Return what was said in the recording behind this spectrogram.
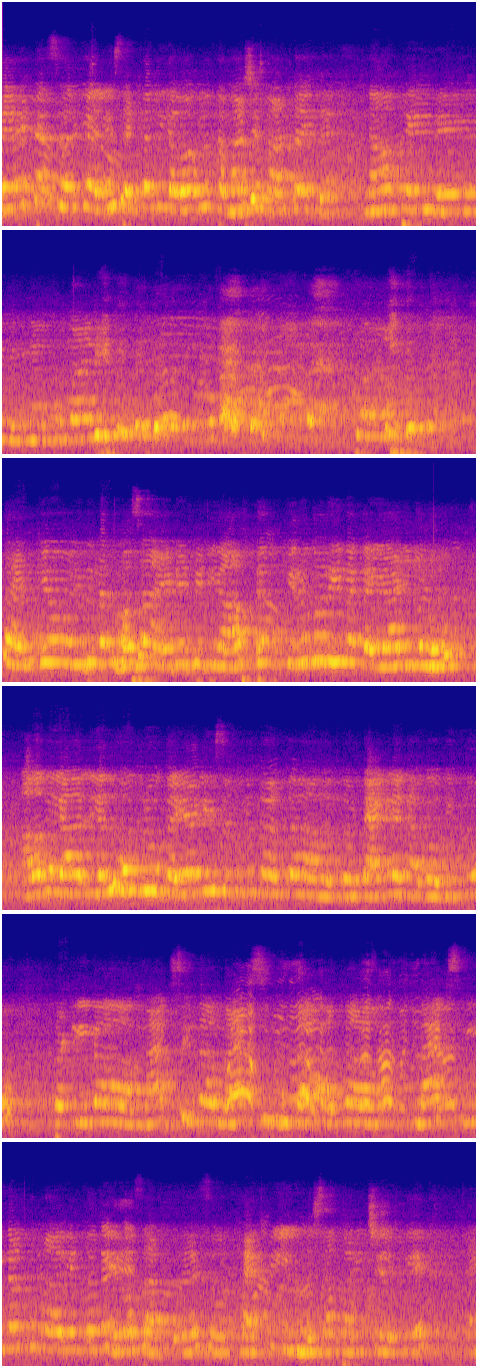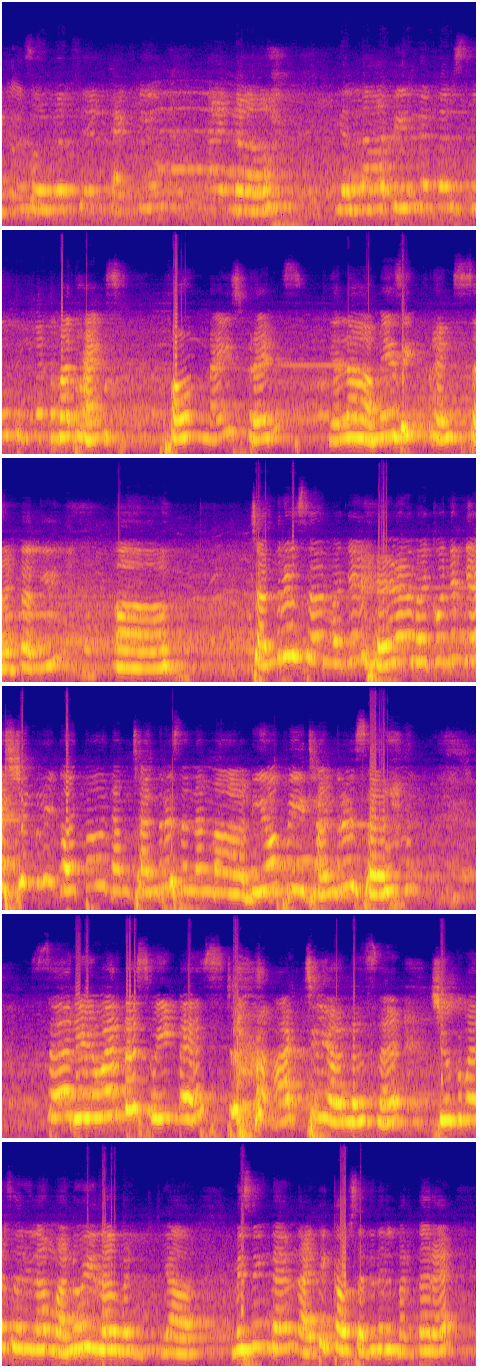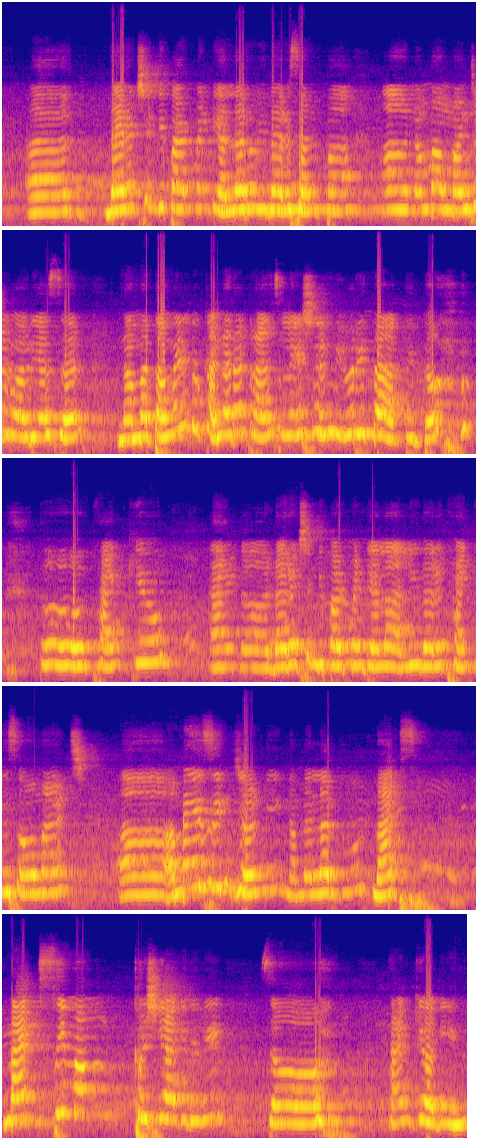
Director ಸರ್ಗೆ ಅಲ್ಲಿ ಸೆಟ್ಟಲ್ಲಿ ಯಾವಾಗಲೂ ತಮಾಷೆ ಮಾಡ್ತಾ ಇದ್ದೆ. ನಾ ಮೀನಾ ಕುಮಾರಿ. ಥ್ಯಾಂಕ್ ಯು ಇದು ನನ್ನ ಹೊಸ ಐಡೆಂಟಿಟಿ ಆಫ್ಟರ್ ಕಿರುಗುರಿನ ಕೈಯಾಡಿಗಳು ಅವಾಗ ಯಾರು ಎಲ್ಲಿ ಹೋದ್ರು ಕೈಯಾಡಿ ಸುಮ್ಮನೆ ಅಂತ ಒಂದು ಟ್ಯಾಗ್ ಲೈನ್ ಆಗೋಗಿತ್ತು. ಬಟ್ ಈಗ ಮ್ಯಾಕ್ಸ್ ಇಂದ ಮ್ಯಾಕ್ಸ್ ಅಥವಾ ಮ್ಯಾಕ್ಸ್ ಮೀನಾ ಕುಮಾರಿ ಅಂತ ಫೇಮಸ್ ಆಗ್ತದೆ ಸೊ ಈ ಹೊಸ ಪರಿಚಯಕ್ಕೆ thank you so much sir thank ಎಲ್ಲ ಟೀಮ್ ತುಂಬ ಥ್ಯಾಂಕ್ಸ್ ಫೌಂಡ್ ನೈಸ್ ಫ್ರೆಂಡ್ಸ್ ಎಲ್ಲ ಅಮೇಝಿಂಗ್ ಫ್ರೆಂಡ್ಸ್ ಸೆಟ್ಟಲ್ಲಿ ಚಂದ್ರು ಸರ್ ಬಗ್ಗೆ ಹೇಳಬೇಕು ನಿಮ್ಗೆ ಎಷ್ಟು ಜನರಿಗೆ ಗೊತ್ತು? ನಮ್ಮ ಚಂದ್ರು ಸರ್ ನಮ್ಮ D O P Chandru sir sir you are the sweetest actually ಅವನು ಸರ್ ಶಿವಕುಮಾರ್ ಸರ್ ಇಲ್ಲ, ಮನು ಇಲ್ಲ but yeah missing them I think ಅವ್ರು ಸದ್ಯದಲ್ಲಿ ಬರ್ತಾರೆ. ಡೈರೆಕ್ಷನ್ ಡಿಪಾರ್ಟ್ಮೆಂಟ್ ಎಲ್ಲರೂ ಇದ್ದಾರೆ ಸ್ವಲ್ಪ. ನಮ್ಮ ಮಂಜು ಸರ್ ನಮ್ಮ ತಮಿಳ್ದು ಕನ್ನಡ ಟ್ರಾನ್ಸ್ಲೇಷನ್ ಇವರಿಂದ ಆಗ್ತಿತ್ತು. Thank you and direction department ಎಲ್ಲ ಅಲ್ಲಿದ್ದಾರೆ. Thank you so much amazing journey ನಮ್ಮೆಲ್ಲರಿಗೂ. Max maximum ಖುಷಿಯಾಗಿದ್ದೀವಿ. So thank you again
